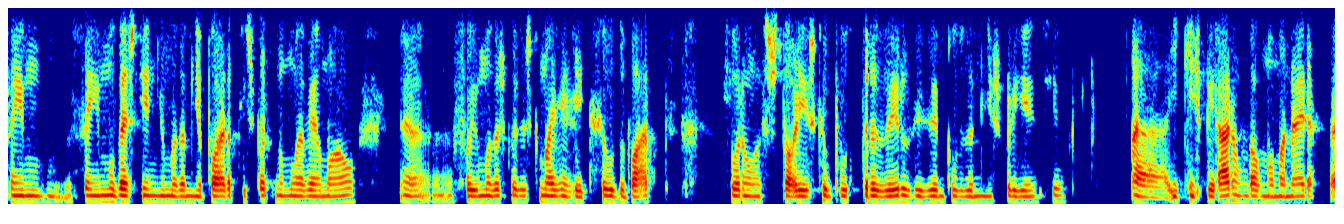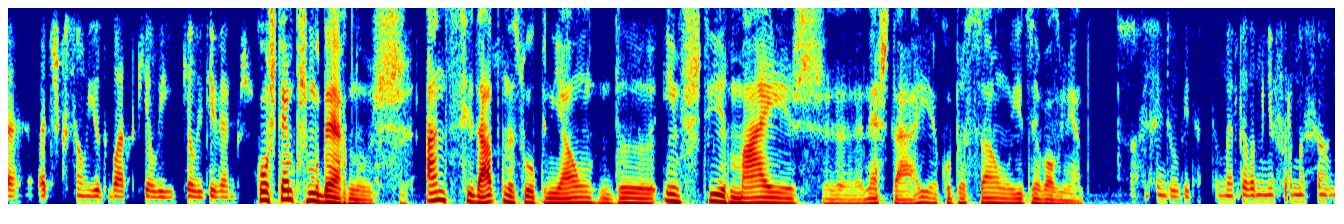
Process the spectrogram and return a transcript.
sem, sem modéstia nenhuma da minha parte, espero que não me levem a mal, Uh, foi uma das coisas que mais enriqueceu o debate, foram as histórias que eu pude trazer, os exemplos da minha experiência uh, e que inspiraram de alguma maneira a, a, discussão e o debate que ali, que ali tivemos. Com os tempos modernos, há necessidade, na sua opinião, de investir mais uh, nesta área, cooperação e desenvolvimento? Sem dúvida. Também pela minha formação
